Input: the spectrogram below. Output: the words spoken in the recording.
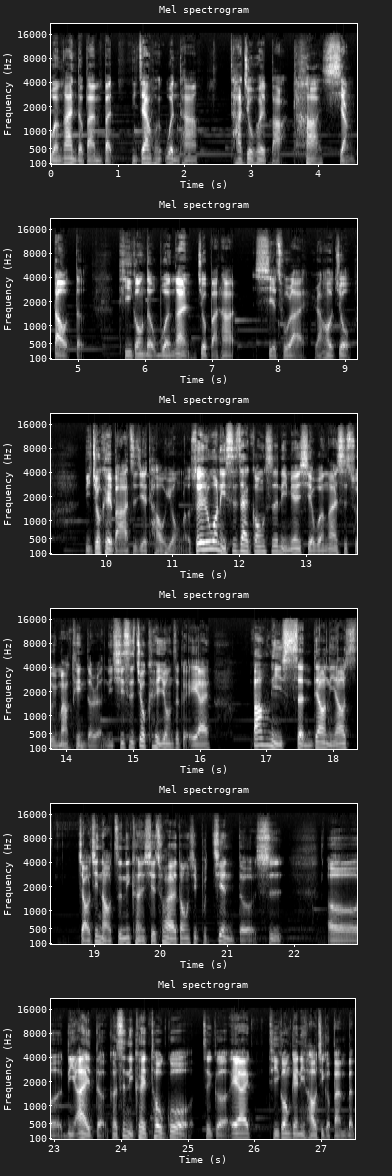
文案的版本。你这样会问他，他就会把他想到的提供的文案就把它写出来，然后就。你就可以把它直接套用了。所以，如果你是在公司里面写文案，是属于 marketing 的人，你其实就可以用这个 AI 帮你省掉你要绞尽脑汁，你可能写出来的东西不见得是呃你爱的，可是你可以透过这个 AI 提供给你好几个版本。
